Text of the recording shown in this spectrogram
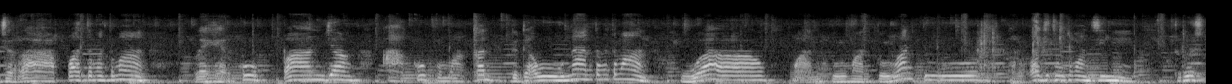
jerapah teman-teman. Leherku panjang, aku pemakan dedaunan teman-teman. Wow, mantul, mantul, mantul. Taruh lagi teman-teman sini. Terus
